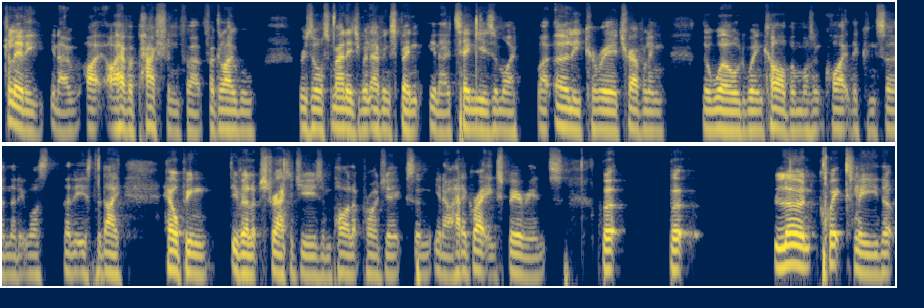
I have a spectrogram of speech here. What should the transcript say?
clearly, you know, I, I have a passion for, for global resource management, having spent, you know, 10 years of my, my early career traveling the world when carbon wasn't quite the concern that it was that it is today helping develop strategies and pilot projects and you know I had a great experience. But but learned quickly that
